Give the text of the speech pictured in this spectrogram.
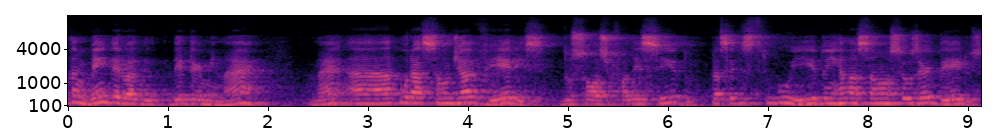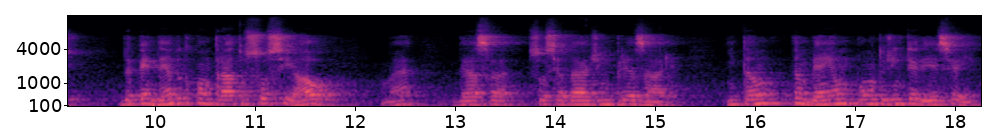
também deverá determinar né, a apuração de haveres do sócio falecido para ser distribuído em relação aos seus herdeiros, dependendo do contrato social né, dessa sociedade empresária. Então, também é um ponto de interesse aí.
